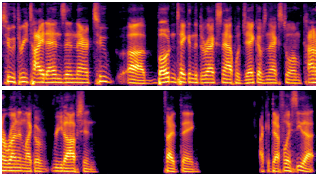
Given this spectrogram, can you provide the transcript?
two, three tight ends in there, two uh, Bowden taking the direct snap with Jacobs next to him, kind of running like a read option type thing. I could definitely see that.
